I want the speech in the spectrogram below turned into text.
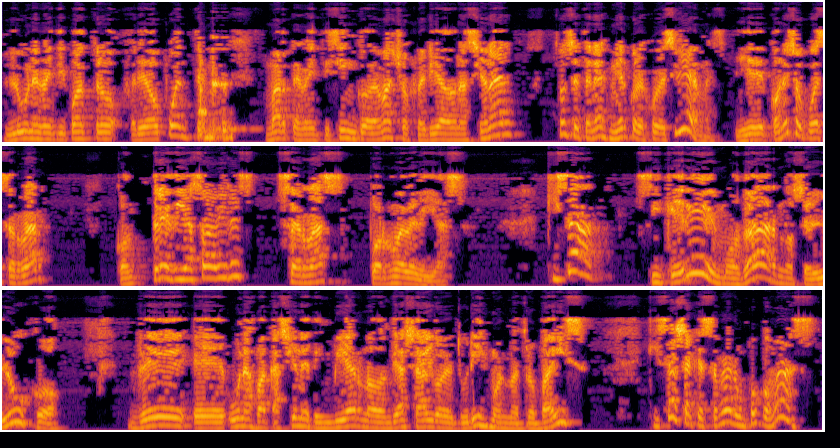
lunes 24 feriado puente, martes 25 de mayo feriado nacional, entonces tenés miércoles, jueves y viernes. Y eh, con eso puedes cerrar, con tres días hábiles, cerrás por nueve días. Quizá, si queremos darnos el lujo de eh, unas vacaciones de invierno donde haya algo de turismo en nuestro país, quizá haya que cerrar un poco más.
